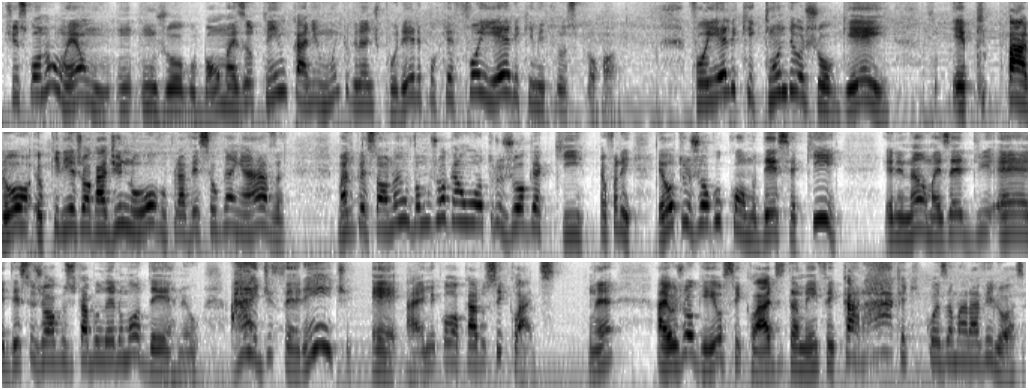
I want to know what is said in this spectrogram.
XCOM não é um, um, um, jogo bom, mas eu tenho um carinho muito grande por ele, porque foi ele que me trouxe pro hobby. Foi ele que, quando eu joguei, parou, eu queria jogar de novo para ver se eu ganhava. Mas o pessoal, não, vamos jogar um outro jogo aqui. Eu falei, é outro jogo como? Desse aqui? Ele, não, mas é, de, é desses jogos de tabuleiro moderno. Eu, ah, é diferente? É. Aí me colocaram o Ciclades, né? Aí eu joguei o Ciclades também e falei, caraca, que coisa maravilhosa.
